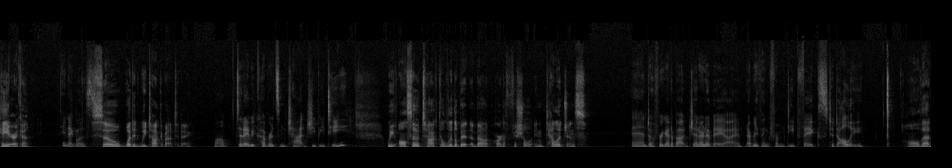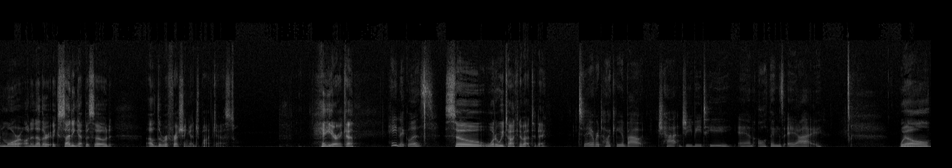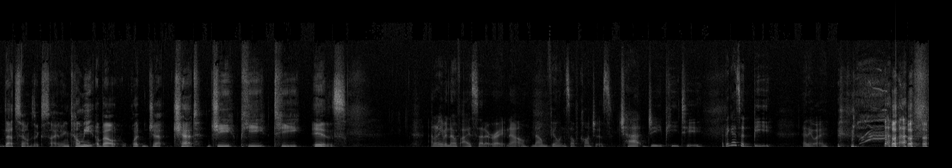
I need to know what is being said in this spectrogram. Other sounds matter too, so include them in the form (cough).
Hey, Erica. Hey, Nicholas. So, what did we talk about today? Well, today we covered some chat GBT. We also talked a little bit about artificial intelligence. And don't forget about generative AI, everything from deepfakes to DALL-E. All that and more on another exciting episode of the Refreshing Edge podcast. Hey, Erica. Hey, Nicholas. So, what are we talking about today? Today we're talking about chat GBT and all things AI. Well, that sounds exciting. Tell me about what ja- Chat GPT is. I don't even know if I said it right now. Now I'm feeling self conscious. Chat GPT. I think I said B. Anyway. (laughs)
